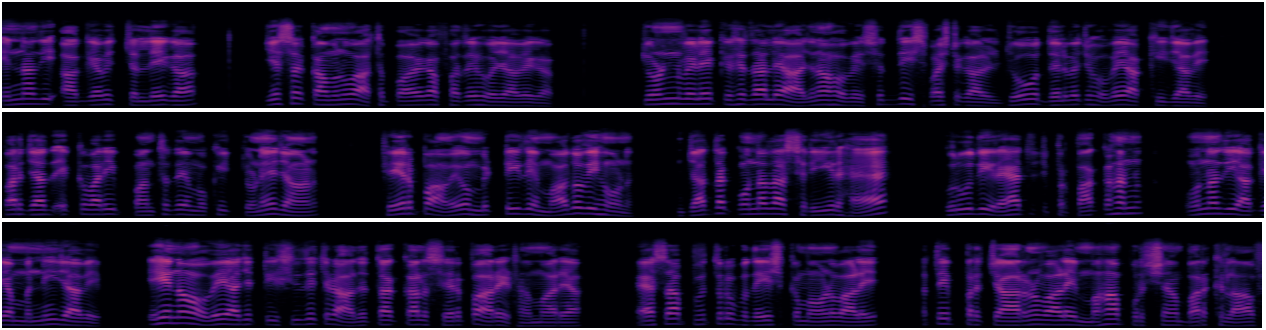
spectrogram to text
ਇਹਨਾਂ ਦੀ ਆਗਿਆ ਵਿੱਚ ਚੱਲੇਗਾ, ਜਿਸ ਕੰਮ ਨੂੰ ਹੱਥ ਪਾਵੇਗਾ, ਫਤਿਹ ਹੋ ਜਾਵੇਗਾ। ਚੁਣਨ ਵੇਲੇ ਕਿਸੇ ਦਾ ਲਿਹਾਜ਼ ਨਾ ਹੋਵੇ, ਸਿੱਧੀ ਸਪਸ਼ਟ ਗੱਲ, ਜੋ ਦਿਲ ਵਿੱਚ ਹੋਵੇ ਆਖੀ ਜਾਵੇ, ਪਰ ਜਦ ਇੱਕ ਵਾਰੀ ਪੰਥ ਦੇ ਮੁਖੀ ਚੁਣੇ ਜਾਣ, ਫੇਰ ਭਾਵੇਂ ਉਹ ਮਿੱਟੀ ਦੇ ਮਾਧੋ ਵੀ ਹੋਣ, ਜਦ ਤੱਕ ਉਹਨਾਂ ਦਾ ਸਰੀਰ ਹੈ ਗੁਰੂ ਦੀ ਰਹਿਤ ਵਿੱਚ ਪਰਪੱਕ ਹਨ, ਉਹਨਾਂ ਦੀ ਆਗਿਆ ਮੰਨੀ ਜਾਵੇ। ਇਹ ਨਾ ਹੋਵੇ ਅੱਜ ਟੀਸੀ ਤੇ ਚੜਾ ਦਿੱਤਾ ਕੱਲ ਸਿਰ ਭਾਰ ਹੇਠਾਂ ਮਾਰਿਆ। ਐਸਾ ਪਵਿੱਤਰ ਉਪਦੇਸ਼ ਕਮਾਉਣ ਵਾਲੇ ਅਤੇ ਪ੍ਰਚਾਰਨ ਵਾਲੇ ਮਹਾਪੁਰਸ਼ਾਂ ਬਰਖਲਾਫ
